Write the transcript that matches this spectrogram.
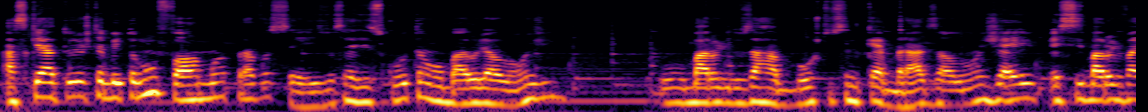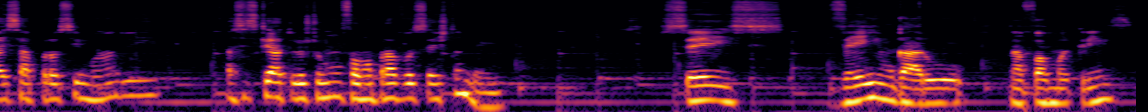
As criaturas também tomam forma para vocês. Vocês escutam o barulho ao longe, o barulho dos arbustos sendo quebrados ao longe. E aí esse barulho vai se aproximando e essas criaturas tomam forma para vocês também. Vocês veem um garoto na forma Crins.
